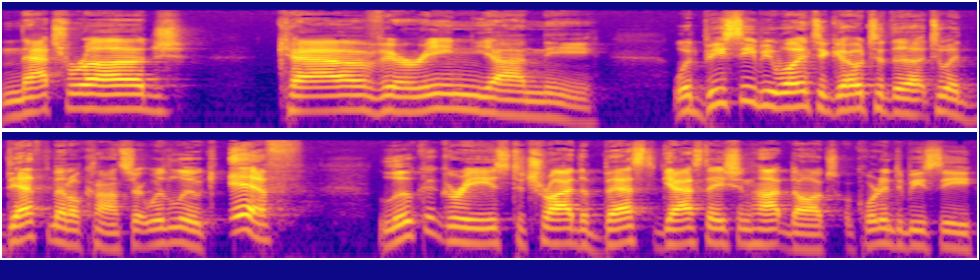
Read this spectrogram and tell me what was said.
Natraj Kaverinyani. Would BC be willing to go to the to a death metal concert with Luke if Luke agrees to try the best gas station hot dogs, according to BC,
